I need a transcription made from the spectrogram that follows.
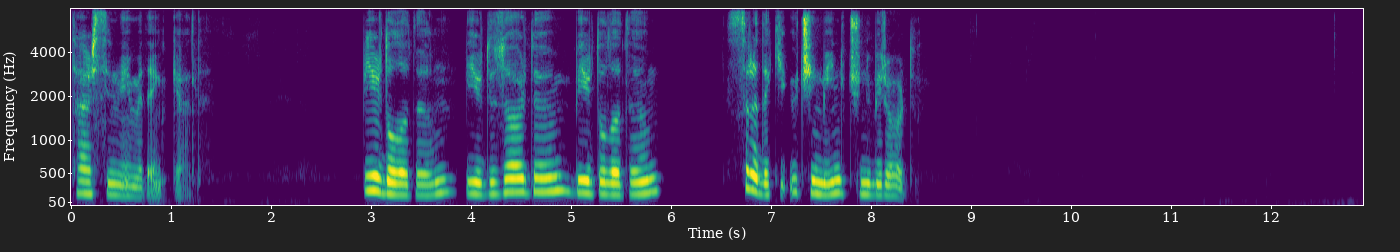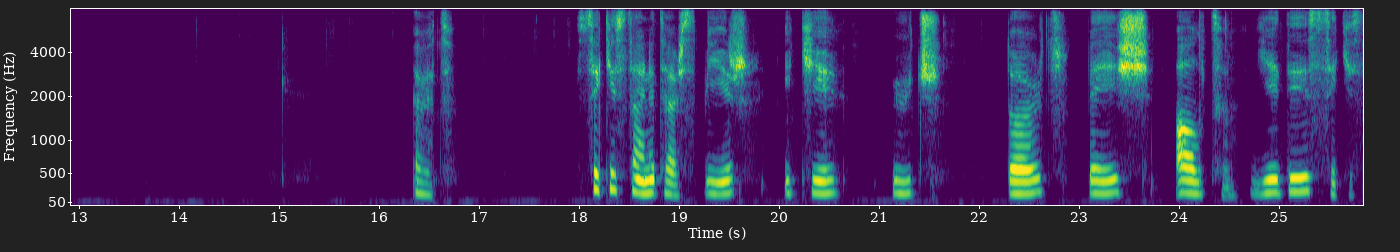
ters ilmeğime denk geldi. Bir doladım. Bir düz ördüm. Bir doladım. Sıradaki 3 ilmeğin üçünü bir ördüm. Evet. 8 tane ters. 1, 2, 3, 4, 5, 6, 7, 8.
